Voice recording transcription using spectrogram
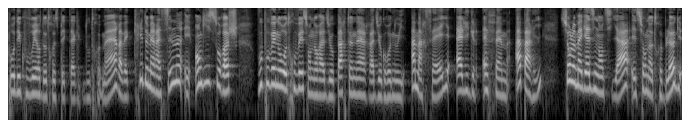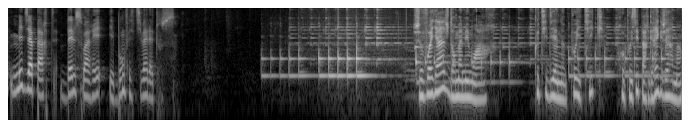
pour découvrir d'autres spectacles d'outre-mer avec Cri de mes racines et Anguille sous roche. Vous pouvez nous retrouver sur nos radios partenaires Radio Grenouille à Marseille, Aligre FM à Paris, sur le magazine Antilla et sur notre blog Mediapart. Belle soirée et bon festival à tous. Je voyage dans ma mémoire. Quotidienne poétique proposée par Greg Germain.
